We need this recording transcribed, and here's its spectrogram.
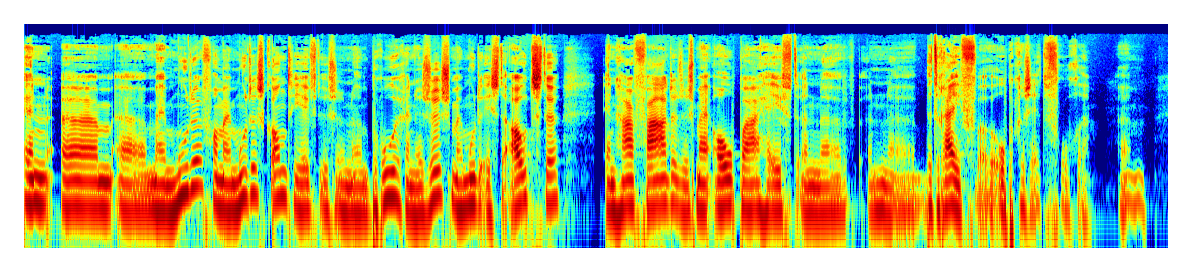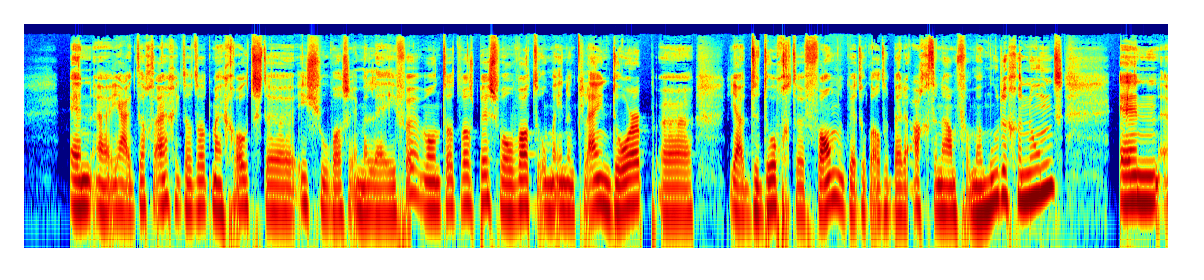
En eh, mijn moeder, van mijn moeders kant, die heeft dus een, broer en een zus. Mijn moeder is de oudste. En haar vader, dus mijn opa, heeft een, eh, een eh, bedrijf opgezet vroeger. Ehm, en ja, ik dacht eigenlijk dat dat mijn grootste issue was in mijn leven. Want dat was best wel wat om in een klein dorp, ja, de dochter van, ik werd ook altijd bij de achternaam van mijn moeder genoemd. En eh,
